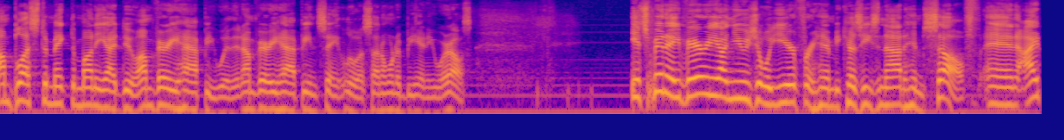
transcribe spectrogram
I'm blessed to make the money I do. I'm very happy with it. I'm very happy in St. Louis. I don't want to be anywhere else. It's been a very unusual year for him because he's not himself. And I,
